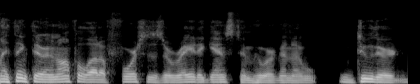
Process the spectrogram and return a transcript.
i think there are an awful lot of forces arrayed against him who are going to do their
